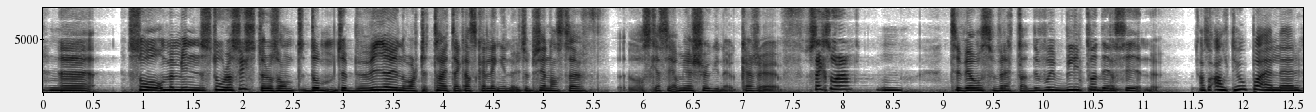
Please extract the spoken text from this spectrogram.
Eh, så med min stora syster och sånt, de, typ, vi har ju ändå varit tajta ganska länge nu. Typ senaste, vad ska jag säga, om jag är 20 nu, kanske sex åren. Typ jag måste berätta, du får ju blipa det jag säger nu. Alltså alltihopa eller?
